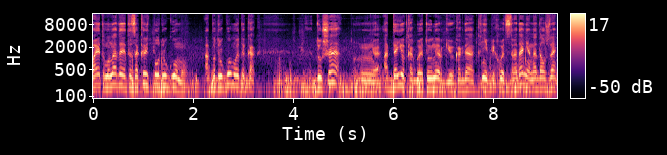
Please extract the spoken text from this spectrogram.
Поэтому надо это закрыть по-другому. А по-другому это как? Душа отдает как бы эту энергию, когда к ней приходит страдание, она должна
